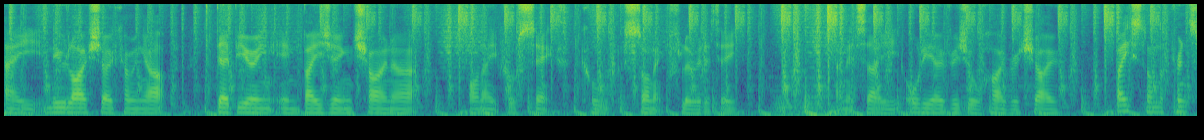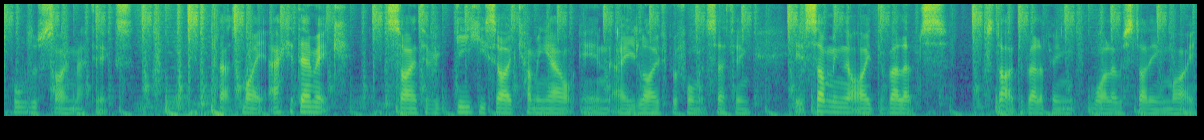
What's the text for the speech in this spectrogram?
a new live show coming up debuting in Beijing, China on April 6th called Sonic Fluidity and it's a audio-visual hybrid show based on the principles of cymatics. That's my academic, scientific, geeky side coming out in a live performance setting. It's something that I developed, started developing while I was studying my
